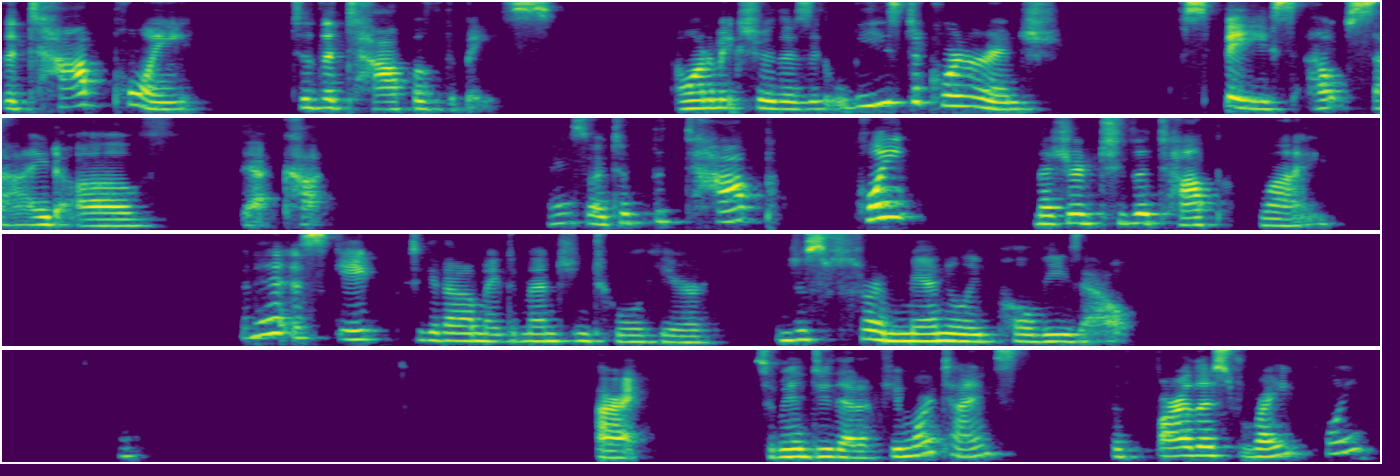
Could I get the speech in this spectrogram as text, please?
the top point to the top of the base. I want to make sure there's at least a quarter inch space outside of that cut. Okay, so I took the top point, measured to the top line. I'm going to hit escape to get out of my dimension tool here and just sort of manually pull these out. All right, so I'm going to do that a few more times. The farthest right point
